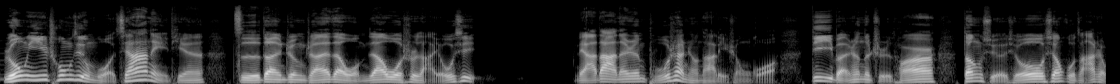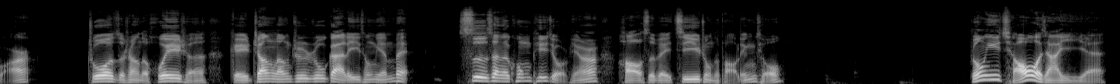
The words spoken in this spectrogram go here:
荣姨冲进我家那天，子弹正宅在我们家卧室打游戏。俩大男人不擅长打理生活，地板上的纸团当雪球相互砸着玩，桌子上的灰尘给蟑螂、蜘蛛盖了一层棉被，四散的空啤酒瓶好似被击中的保龄球。容一瞧我家一眼，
